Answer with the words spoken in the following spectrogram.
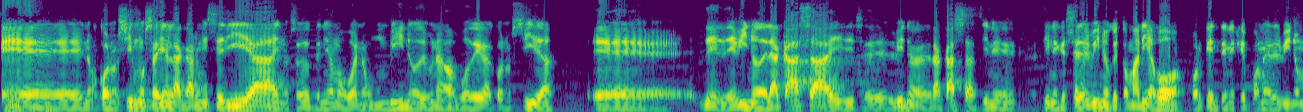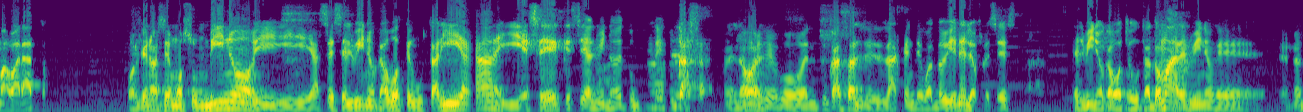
Eh, nos conocimos ahí en la carnicería y nosotros teníamos, bueno, un vino de una bodega conocida, de, vino de la casa, y dice, el vino de la casa tiene, tiene que ser el vino que tomarías vos, ¿por qué tenés que poner el vino más barato? ¿por qué no hacemos un vino y haces el vino que a vos te gustaría y ese que sea el vino de tu, de tu casa? ¿no? Vos en tu casa, la gente cuando viene le ofreces el vino que a vos te gusta tomar, el vino que no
